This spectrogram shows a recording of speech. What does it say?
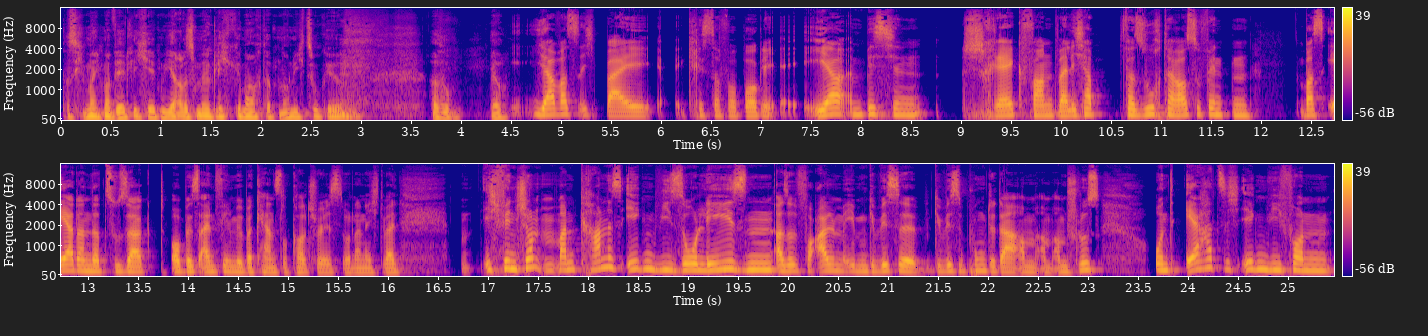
dass ich manchmal wirklich irgendwie alles Mögliche gemacht habe, noch nicht zugehört. Also, ja. Ja, was ich bei Christopher Borgli eher ein bisschen schräg fand, weil ich habe versucht herauszufinden, was er dann dazu sagt, ob es ein Film über Cancel Culture ist oder nicht, weil ich finde schon, man kann es irgendwie so lesen, also vor allem eben gewisse, gewisse Punkte da am, am, am Schluss. Und er hat sich irgendwie von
